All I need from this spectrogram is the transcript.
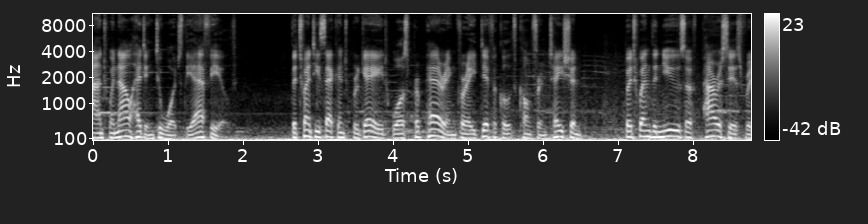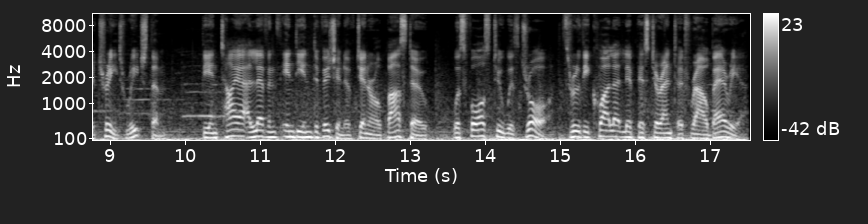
and were now heading towards the airfield. The 22nd Brigade was preparing for a difficult confrontation, but when the news of Paris's retreat reached them, the entire 11th Indian Division of General Barstow was forced to withdraw through the Kuala Lipis Jerantut Raub area.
